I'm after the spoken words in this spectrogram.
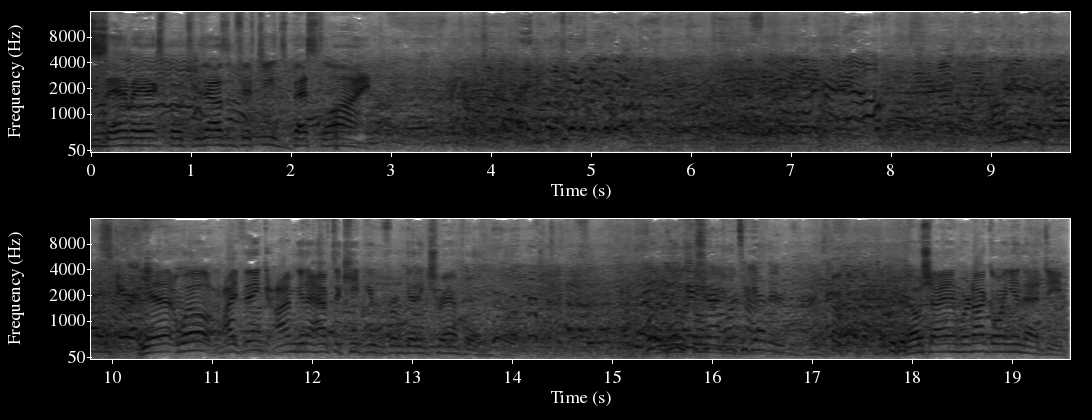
This is Anime Expo 2015's best line. Yeah, well, I think I'm gonna have to keep you from getting trampled. We'll, we'll get trampled together. No, Cheyenne, we're not going in that deep.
